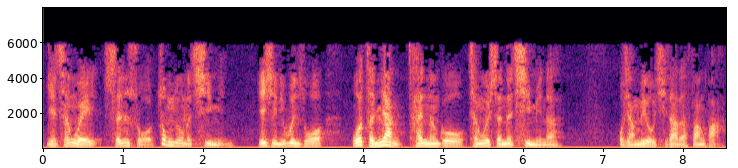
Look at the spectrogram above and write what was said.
也成为神所重用的器皿。也许你问说，我怎样才能够成为神的器皿呢？我想没有其他的方法，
